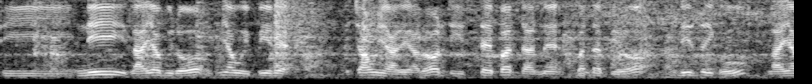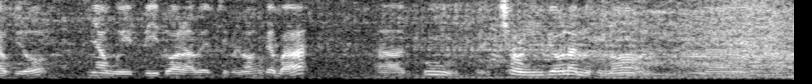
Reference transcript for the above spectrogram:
ဒီနေ့လာရောက်ပြီးတော့မျှဝေပေးတဲ့အကြောင်းအရာတွေကတော့ဒီ7ဘတ်တန်နဲ့ပတ်သက်ပြီးတော့အသေးစိတ်ကိုလာရောက်ပြီးတော့မျှဝေပေးသွားတာပဲဖြစ်ပါတော့ဟုတ်ကဲ့ပါအခုခြုံပြောလိုက်မယ်ဆိုတော့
